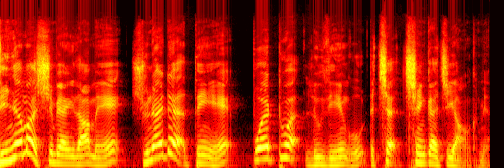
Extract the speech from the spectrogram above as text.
ဒီညမှာရှင်ပြိုင်သားမယ် United အသင်းရဲ့ပွဲထွက်လူစည်းကိုတစ်ချက်ချင်းကပ်ကြည့်အောင်ခင်ဗျ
